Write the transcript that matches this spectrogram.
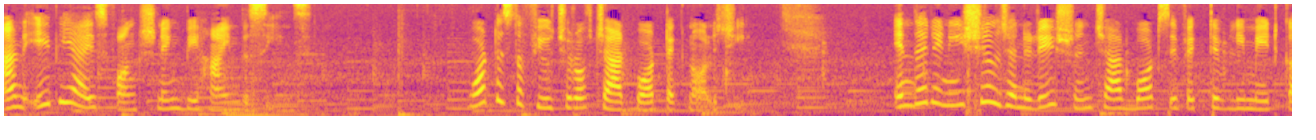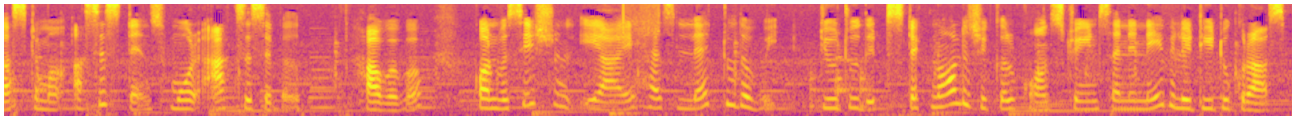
and APIs functioning behind the scenes. What is the future of chatbot technology? In their initial generation, chatbots effectively made customer assistance more accessible. However, conversational AI has led to the way due to its technological constraints and inability to grasp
